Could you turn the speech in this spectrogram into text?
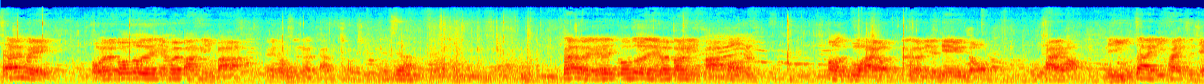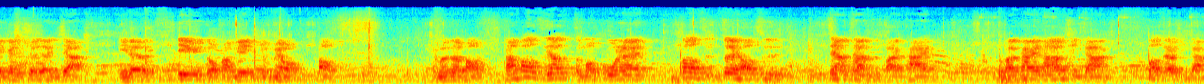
待会我们的工作人员会帮你把，哎，老师那看，小心。知道。待会工作人员会帮你把报纸、报纸布还有那个你的电熨斗开好。你在离开之前可以确认一下，你的电熨斗旁边有没有报纸，有没有这个报纸？然后报纸要怎么铺呢？报纸最好是这样这样子翻开，翻开，然后几张？报纸要几张？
